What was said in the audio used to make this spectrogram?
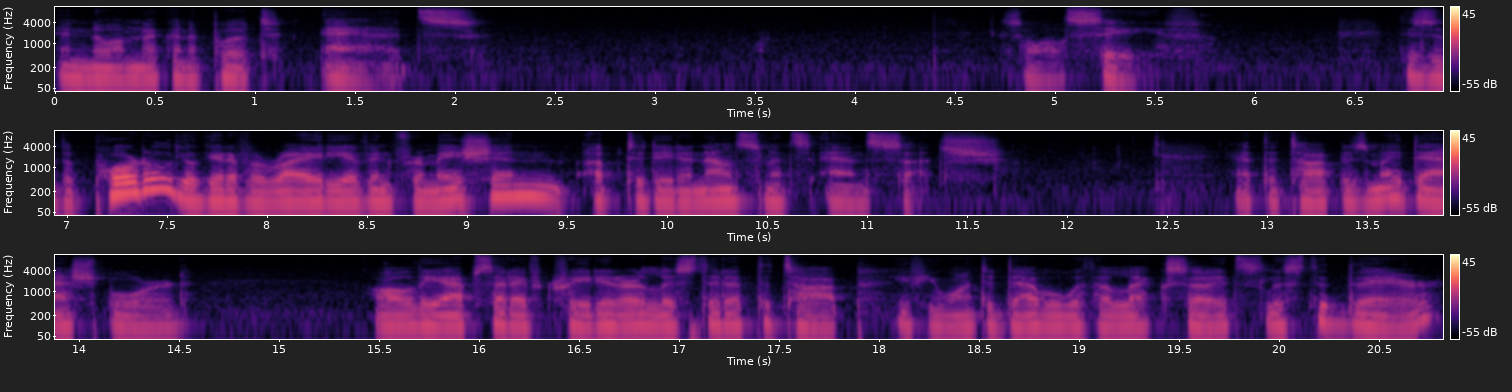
and no, I'm not going to put ads. So I'll save. This is the portal. You'll get a variety of information, up-to-date announcements, and such. At the top is my dashboard. All the apps that I've created are listed at the top. If you want to dabble with Alexa, it's listed there.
